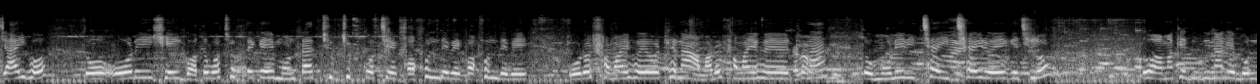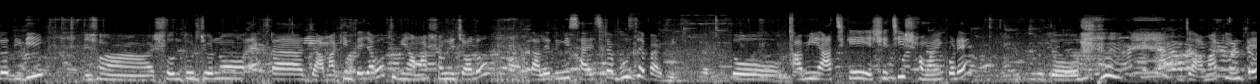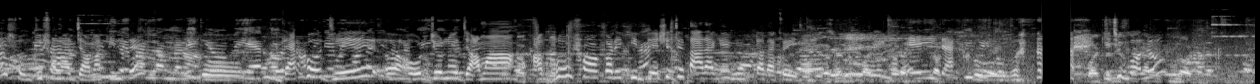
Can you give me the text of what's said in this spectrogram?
যাই হোক তো ওর এই সেই গত বছর থেকে মনটা ছুটছুট করছে, কখন দেবে কখন দেবে? ওরও সময় হয়ে ওঠে না, আমারও সময় হয়ে ওঠে না। তো মনের ইচ্ছা, ইচ্ছাই রয়ে গেছিল। তো আমাকে দুদিন আগে বলল, দিদি সন্তুর জন্য একটা জামা কিনতে যাব, তুমি আমার সঙ্গে চলো, তাহলে তুমি সাইজটা বুঝতে পারবে। তো আমি আজকে এসেছি সময় করে, তো জামা কিনতে, সন্তু সোনার জামা কিনতে। তো দেখো যে ওর জন্য জামা আগ্রহ সহকারে কিনতে এসেছে তার আগে মুখটা দেখো এই এই দেখো। কিছু বলো?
